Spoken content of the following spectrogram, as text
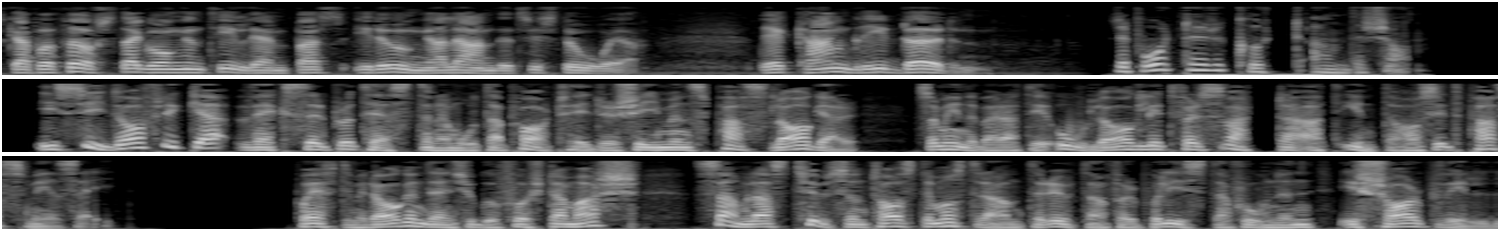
ska för första gången tillämpas i det unga landets historia. Det kan bli döden. Reporter Kurt Andersson. I Sydafrika växer protesterna mot apartheidregimens passlagar som innebär att det är olagligt för svarta att inte ha sitt pass med sig. På eftermiddagen den 21 mars samlas tusentals demonstranter utanför polisstationen i Sharpeville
